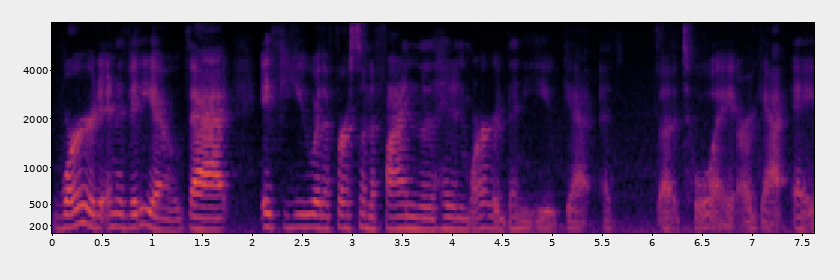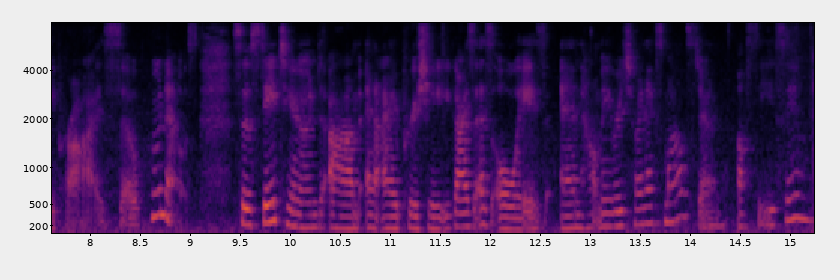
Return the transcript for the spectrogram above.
word in a video that if you are the first one to find the hidden word, then you get a, a toy or get a prize. So who knows? So stay tuned. Um, and I appreciate you guys as always and help me reach my next milestone. I'll see you soon.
